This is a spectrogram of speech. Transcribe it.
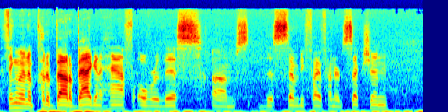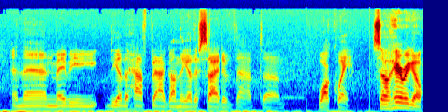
I think I'm gonna put about a bag and a half over this, um, this 7500 section and then maybe the other half bag on the other side of that um, walkway. So here we go.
